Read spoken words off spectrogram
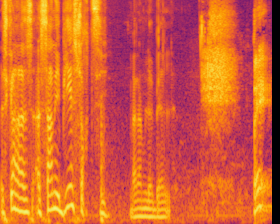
est-ce que ça en est bien sorti, Madame Lebel? Ben,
